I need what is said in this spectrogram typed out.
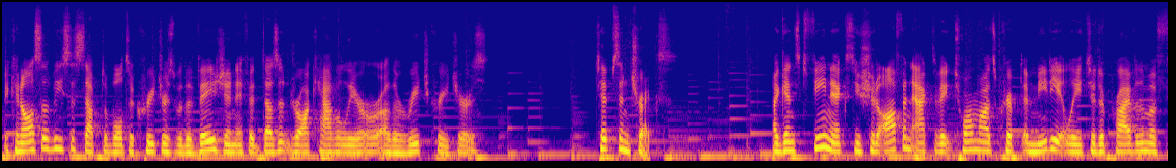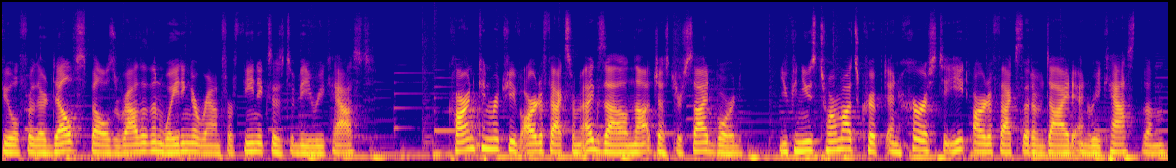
It can also be susceptible to creatures with evasion if it doesn't draw Cavalier or other reach creatures. Tips and tricks. Against Phoenix, you should often activate Tormod's Crypt immediately to deprive them of fuel for their delve spells rather than waiting around for Phoenixes to be recast. Karn can retrieve artifacts from exile, not just your sideboard. You can use Tormod's Crypt and Hearse to eat artifacts that have died and recast them.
